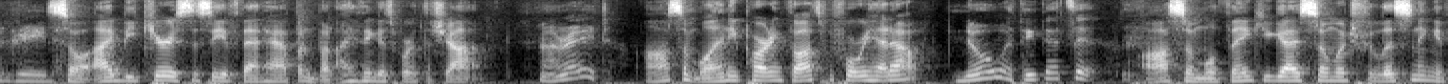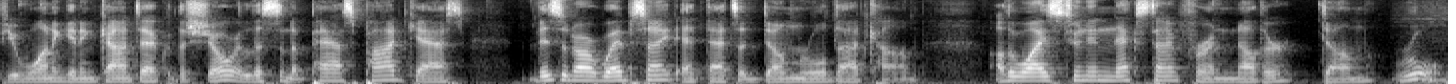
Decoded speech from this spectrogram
Agreed. So I'd be curious to see if that happened, but I think it's worth a shot. All right. Awesome. Well, any parting thoughts before we head out? No, I think that's it. Awesome. Well, thank you guys so much for listening. If you want to get in contact with the show or listen to past podcasts, visit our website at that'sadumbRule.com. Otherwise, tune in next time for another dumb rule.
